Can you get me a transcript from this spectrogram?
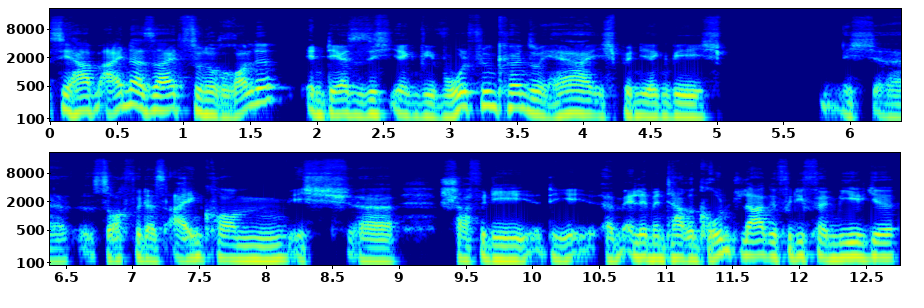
sie haben einerseits so eine Rolle, in der sie sich irgendwie wohlfühlen können, so, ja, ich bin irgendwie, ich, ich äh, sorge für das Einkommen, ich äh, schaffe die, die ähm, elementare Grundlage für die Familie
